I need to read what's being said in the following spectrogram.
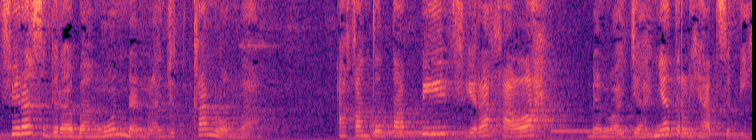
Vira segera bangun dan melanjutkan lomba. Akan tetapi, Vira kalah dan wajahnya terlihat sedih.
